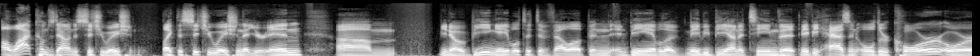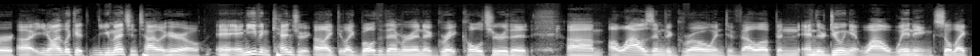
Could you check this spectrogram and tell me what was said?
a lot comes down to situation, like the situation that you're in. Um, you know, being able to develop and, and being able to maybe be on a team that maybe has an older core, or uh, you know, I look at you mentioned Tyler Herro and, and even Kendrick, uh, like like both of them are in a great culture that um, allows them to grow and develop, and and they're doing it while winning. So like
